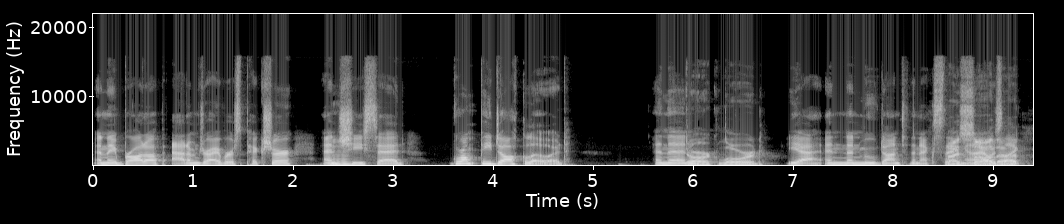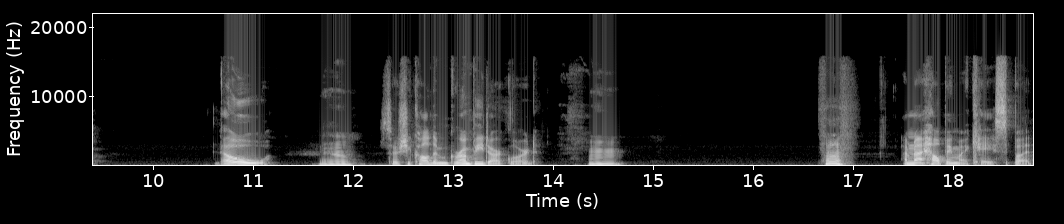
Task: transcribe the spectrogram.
and they brought up Adam Driver's picture, and hmm. she said, Grumpy Dark Lord. And then Dark Lord. yeah, and then moved on to the next thing. I and saw I was that. like, no. Yeah. So she called him Grumpy Dark Lord. Hmm. Hmm. I'm not helping my case, but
